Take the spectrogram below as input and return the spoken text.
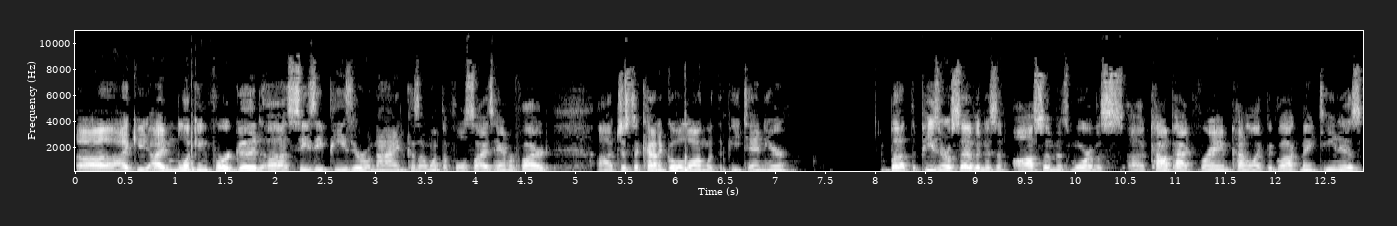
Uh, I, am looking for a good uh, CZP09 because I want the full-size hammer fired, uh, just to kind of go along with the P10 here. But the P07 is an awesome, it's more of a uh, compact frame, kind of like the Glock 19 is.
